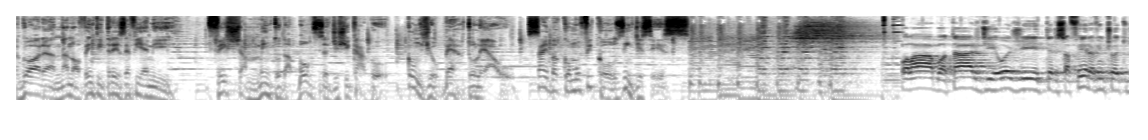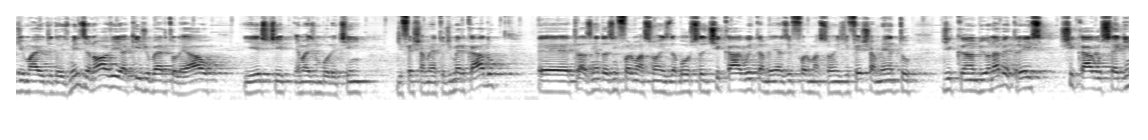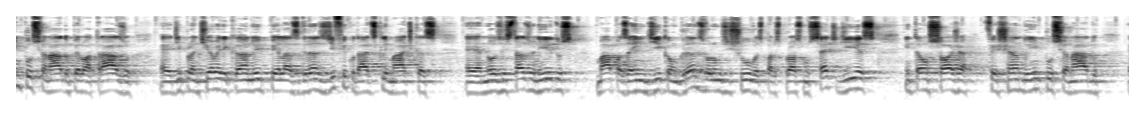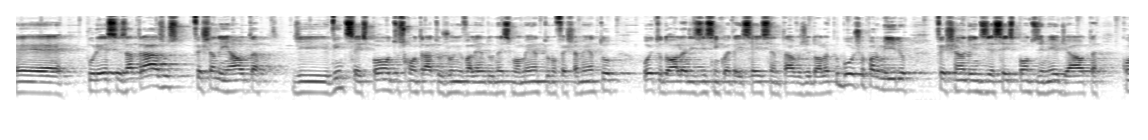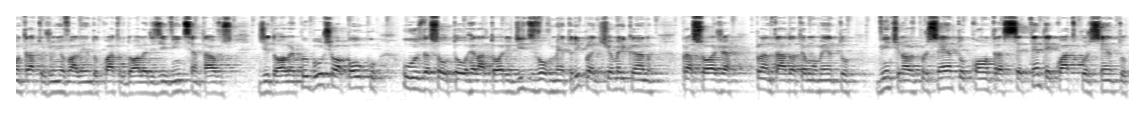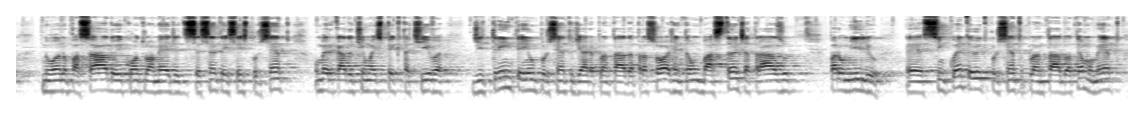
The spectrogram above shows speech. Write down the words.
Agora na 93 FM. Fechamento da Bolsa de Chicago com Gilberto Leal. Saiba como ficou os índices. Olá, boa tarde. Hoje, terça-feira, 28 de maio de 2019. Aqui Gilberto Leal e este é mais um boletim de fechamento de mercado é, trazendo as informações da Bolsa de Chicago e também as informações de fechamento de câmbio na B3. Chicago segue impulsionado pelo atraso é, de plantio americano e pelas grandes dificuldades climáticas é, nos Estados Unidos. Mapas aí indicam grandes volumes de chuvas para os próximos sete dias. Então, soja fechando impulsionado é, por esses atrasos, fechando em alta de 26 pontos. Contrato junho valendo nesse momento no fechamento 8 dólares e 56 centavos de dólar por bushel para o milho, fechando em 16 pontos e meio de alta, contrato junho valendo 4 dólares e 20 centavos de dólar por bushel. Há pouco, o USDA soltou o relatório de desenvolvimento de plantio americano para soja plantado até o momento 29% contra 74% no ano passado e contra uma média de 66%. O mercado tinha uma expectativa de 31% de área plantada para soja, então bastante atraso. Para o milho, é, 58% plantado até o momento.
